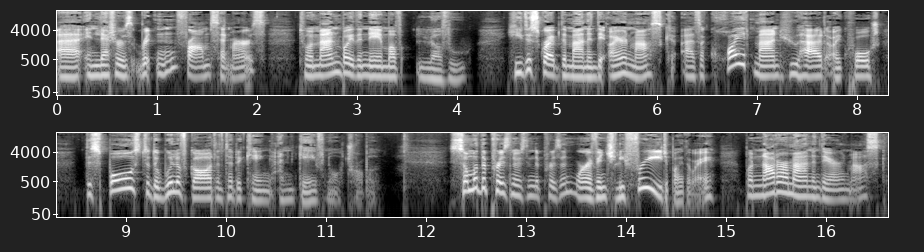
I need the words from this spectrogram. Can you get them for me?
Uh, in letters written from St. Mars to a man by the name of Lavu, he described the man in the iron mask as a quiet man who had, I quote, disposed to the will of God and to the king and gave no trouble. Some of the prisoners in the prison were eventually freed, by the way, but not our man in the iron mask.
